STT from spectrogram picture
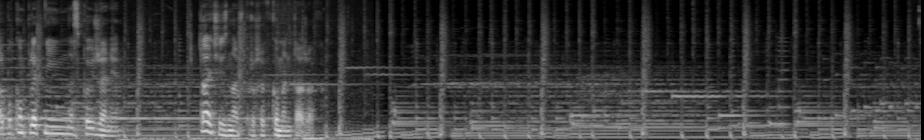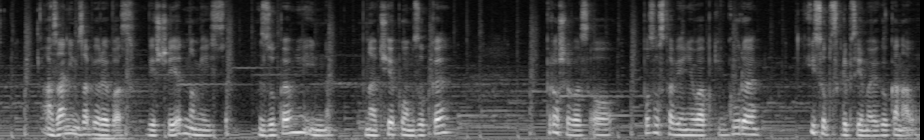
albo kompletnie inne spojrzenie, dajcie znać proszę w komentarzach. A zanim zabiorę Was w jeszcze jedno miejsce, zupełnie inne, na ciepłą zupkę, proszę Was o pozostawienie łapki w górę i subskrypcję mojego kanału.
